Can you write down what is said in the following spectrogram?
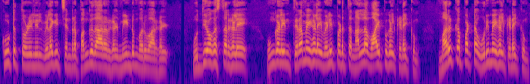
கூட்டுத் தொழிலில் விலகிச் சென்ற பங்குதாரர்கள் மீண்டும் வருவார்கள். உத்தியோகஸ்தர்களே உங்களின் திறமைகளை வெளிப்படுத்த நல்ல வாய்ப்புகள் கிடைக்கும். மறுக்கப்பட்ட உரிமைகள் கிடைக்கும்.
